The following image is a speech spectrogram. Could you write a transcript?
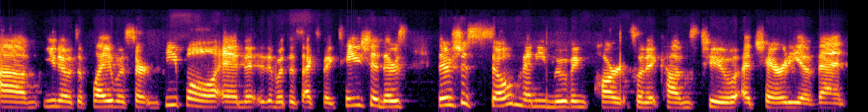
um, you know, to play with certain people and with this expectation. There's there's just so many moving parts when it comes to a charity event.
